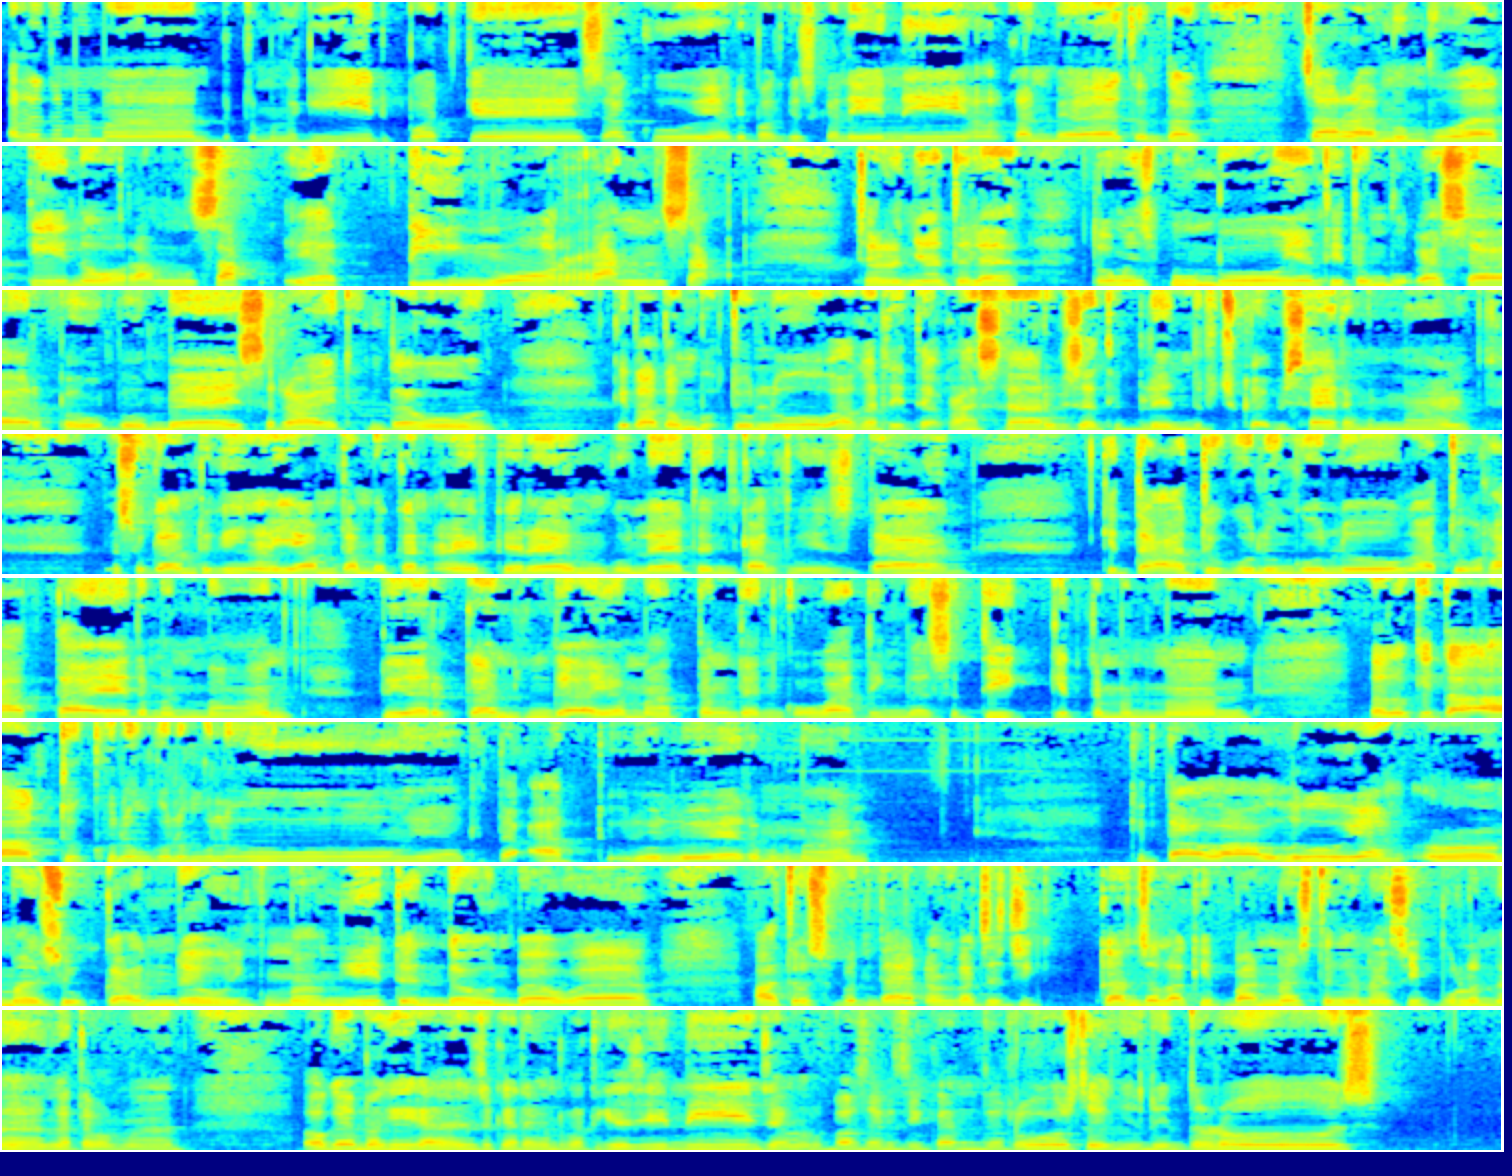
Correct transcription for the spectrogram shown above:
Halo teman-teman, bertemu lagi di podcast aku ya di podcast kali ini akan bahas tentang cara membuat tino rangsak ya tingo rangsak. Caranya adalah tumis bumbu yang ditumbuk kasar, bawang bombay, serai dan daun. Kita tumbuk dulu agar tidak kasar, bisa di blender juga bisa ya teman-teman. Masukkan daging ayam, tambahkan air, garam, gula dan kaldu instan kita aduk gulung-gulung aduk rata ya teman-teman. Biarkan hingga ayam matang dan kuat hingga sedikit teman-teman. Lalu kita aduk gulung-gulung-gulung. Ya kita aduk dulu ya teman-teman. Kita lalu ya uh, masukkan daun kemangi dan daun bawang. Aduk sebentar angkat sajikan selagi panas dengan nasi pulen hangat teman-teman Oke, bagi kalian yang suka dengan podcast ini, jangan lupa saksikan terus, dengerin terus.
